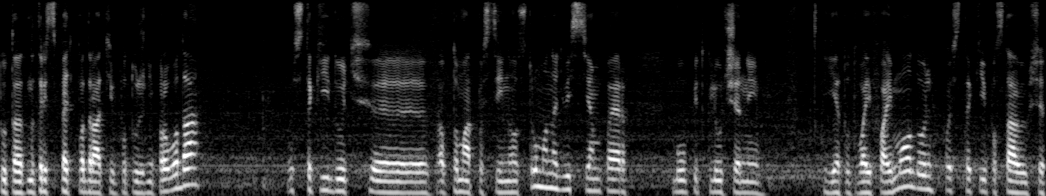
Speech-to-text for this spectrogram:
тут на 35 квадратів потужні провода. Ось такі йдуть е, автомат постійного струму на 200 А був підключений. Є тут Wi-Fi модуль, ось такий. Поставив ще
